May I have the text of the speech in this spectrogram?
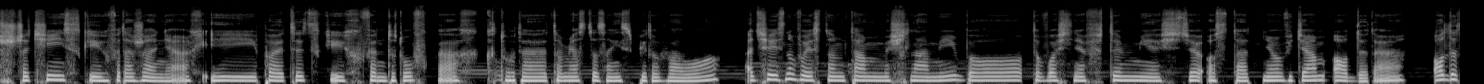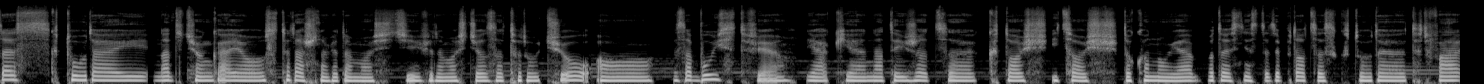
szczecińskich wrażeniach i poetyckich wędrówkach, które to miasto zainspirowało. A dzisiaj znowu jestem tam myślami, bo to właśnie w tym mieście ostatnio widziałam Odrę. Odrę, z której nadciągają straszne wiadomości, wiadomości o zatruciu, o zabójstwie, jakie na tej rzece ktoś i coś dokonuje, bo to jest niestety proces, który trwa.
